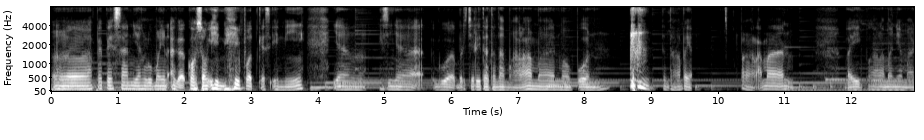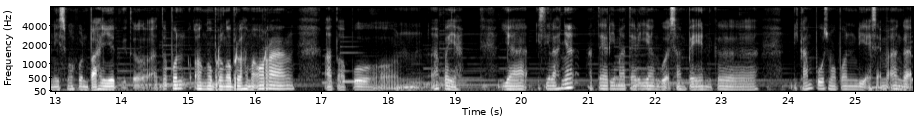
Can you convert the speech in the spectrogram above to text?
uh, pepesan yang lumayan agak kosong ini podcast ini yang isinya gua bercerita tentang pengalaman maupun tentang apa ya pengalaman. Baik pengalaman yang manis maupun pahit gitu. Ataupun oh, ngobrol-ngobrol sama orang. Ataupun apa ya ya istilahnya materi-materi yang gue sampein ke di kampus maupun di SMA nggak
